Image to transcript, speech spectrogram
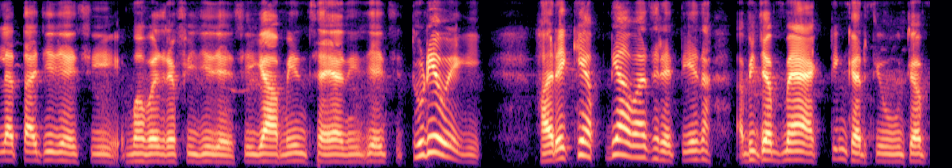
लता जी जैसी, मोहम्मद रफ़ी जी जैसी या अमीन सयानी जैसी थोड़ी होएगी। हर एक की अपनी आवाज़ रहती है ना। अभी जब मैं एक्टिंग करती हूँ, जब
